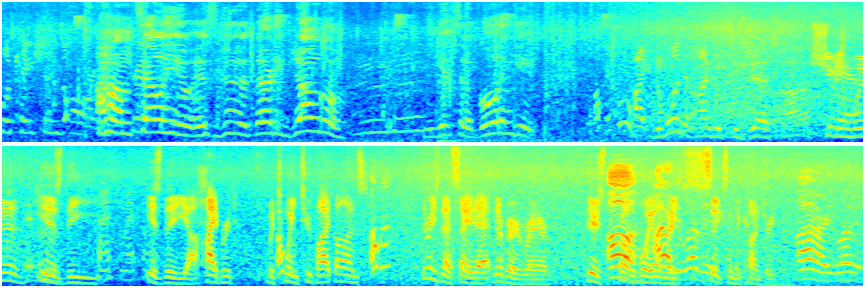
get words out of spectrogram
locations are. I'm telling you, it's good. 30 jungle. You get to the Golden Gate. Okay, cool. I, the one that I would suggest shooting with is the is the uh, hybrid between two pythons. Okay. The reason I say that they're very rare. There's Oh, probably only already it. six in the country. I already love it.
